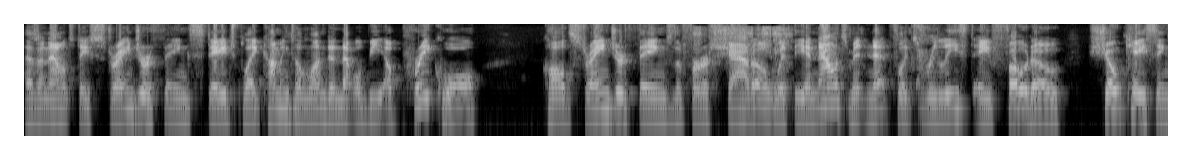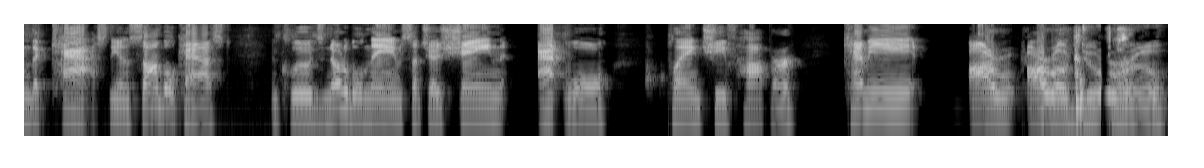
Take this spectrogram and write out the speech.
has announced a Stranger Things stage play coming to London that will be a prequel called Stranger Things The First Shadow. With the announcement, Netflix released a photo showcasing the cast. The ensemble cast includes notable names such as Shane Attwooll playing Chief Hopper, Kemi Ar- Aroduru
